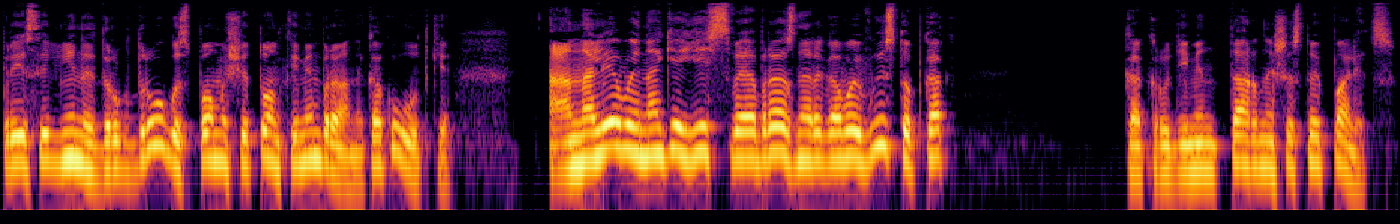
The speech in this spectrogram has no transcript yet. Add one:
присоединены друг к другу с помощью тонкой мембраны, как у утки, а на левой ноге есть своеобразный роговой выступ, как... как рудиментарный шестой палец».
